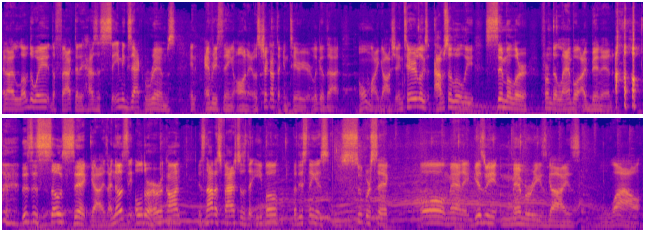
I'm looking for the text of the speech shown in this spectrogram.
and I love the way, the fact that it has the same exact rims and everything on it. Let's check out the interior. Look at that. Oh my gosh, the interior looks absolutely similar from the Lambo I've been in. this is so sick, guys. I know it's the older Huracan. It's not as fast as the Evo, but this thing is super sick. Oh man, it gives me memories, guys. Wow,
